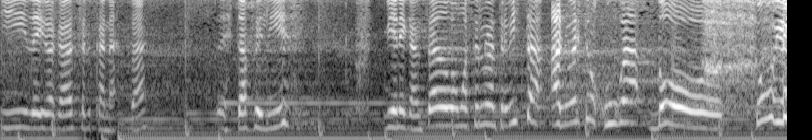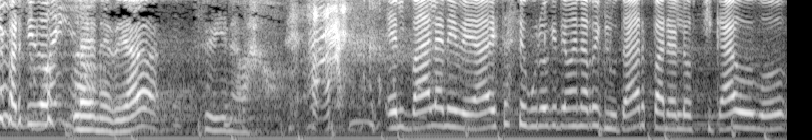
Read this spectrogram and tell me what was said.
y de iba acá a hacer canasta. Está feliz, viene cansado. Vamos a hacer una entrevista a nuestro jugador. ¿Cómo vio el partido? La NBA se viene abajo. Él va a la NBA. ¿Estás seguro que te van a reclutar para los Chicago, Bo-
